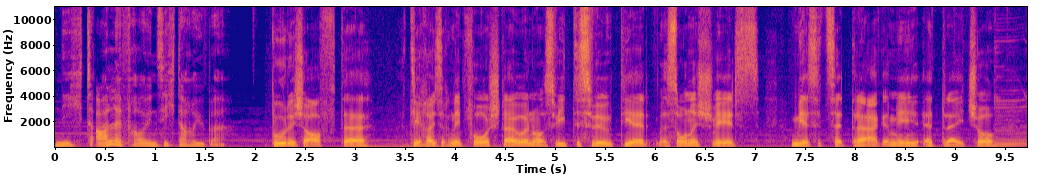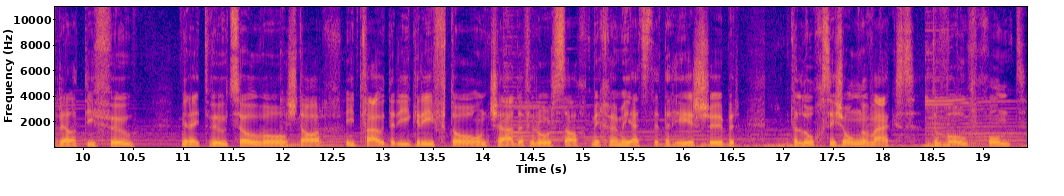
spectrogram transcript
nicht alle freuen sich darüber. Die Bauernschaft, äh, die können sich nicht vorstellen, als zweites Wildtier so ein schweres müssen zu ertragen. Wir ertragen schon relativ viel. Wir haben die Wildsau, die stark in die Felder eingreift und Schäden verursacht. Wir kommen jetzt den Hirsch über. Der Luchs ist unterwegs, der Wolf kommt.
